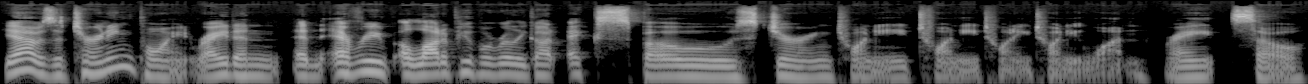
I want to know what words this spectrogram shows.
yeah, it was a turning point, right? And and every a lot of people really got exposed during 2020, 2021, right? So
